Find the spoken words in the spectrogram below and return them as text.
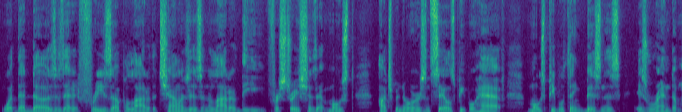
what that does is that it frees up a lot of the challenges and a lot of the frustrations that most entrepreneurs and salespeople have. Most people think business is random.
